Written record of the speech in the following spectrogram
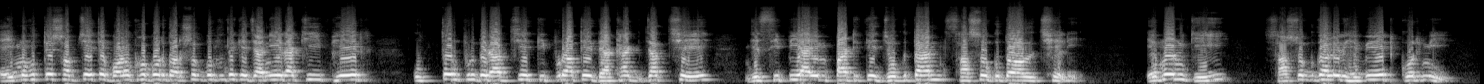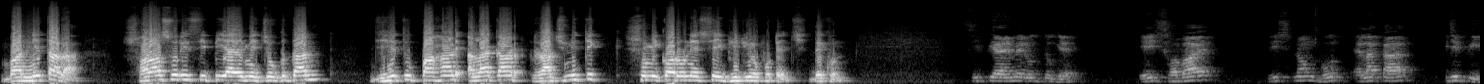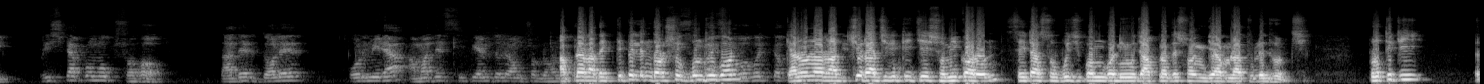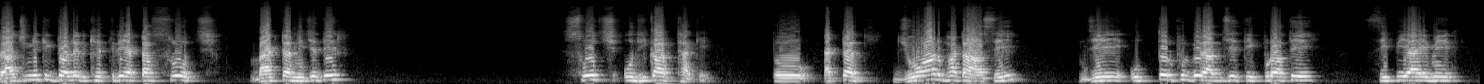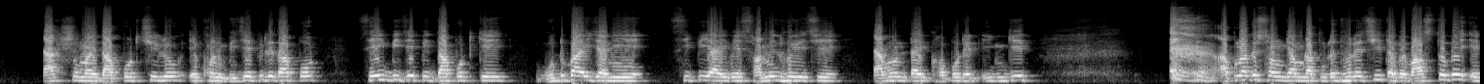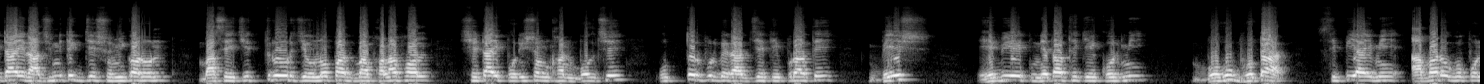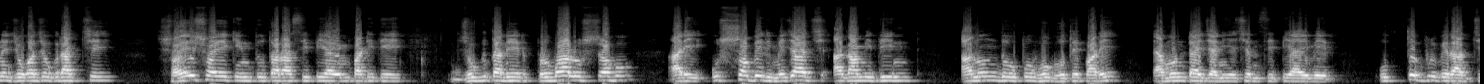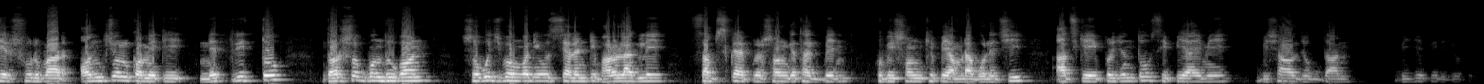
এই মুহূর্তে সবচাইতে বড় খবর দর্শক বন্ধু থেকে জানিয়ে রাখি, ফের উত্তর পূর্বে রাজ্যে ত্রিপুরাতে দেখা যাচ্ছে যে সিপিআইএম পার্টিতে যোগদান শাসক দল ছেড়ে এমনকি শাসক দলের হেভিয়েট কর্মী বা নেতারা সরাসরি সিপিআইএমে যোগদান, যেহেতু পাহাড় এলাকার রাজনৈতিক সমীকরণের সেই ভিডিও ফুটেজ। দেখুন। সিপিআইএম এর উদ্যোগে এই সভায় নং বুথ এলাকার বিজেপি পৃষ্ঠা প্রমুখ সহ তাদের দলের কর্মীরা আমাদের সিপিএম দলে অংশগ্রহণ আপনারা দেখতে পেলেন দর্শক বন্ধুগণ কেননা রাজ্য রাজনীতির যে সমীকরণ সেটা সবুজ বঙ্গ নিউজ আপনাদের সঙ্গে আমরা তুলে ধরছি। প্রতিটি রাজনৈতিক দলের ক্ষেত্রে একটা সোচ বা একটা নিজেদের সোচ অধিকার থাকে। তো একটা জোয়ার ভাটা আসে যে উত্তর পূর্বে রাজ্যে ত্রিপুরাতে সিপিআইএমের এক সময় দাপট ছিল, এখন বিজেপির দাপট। সেই বিজেপির দাপটকে গুড বাই জানিয়ে সিপিআইএমে সামিল হয়েছে, এমনটাই খবরের ইঙ্গিত। আপনাদের সঙ্গে আমরা তুলে ধরেছি, তবে বাস্তবে এটাই রাজনৈতিক যে সমীকরণ বা সেই চিত্রর যে অনুপাত বা ফলাফল, সেটাই পরিসংখ্যান বলছে। উত্তর পূর্বে রাজ্যে ত্রিপুরাতে বেশ হেভিয়েট নেতা থেকে কর্মী, বহু ভোটার সিপিআইএমে আবারও গোপনে যোগাযোগ রাখছে। শয়ে শয়ে কিন্তু তারা সিপিআইএম পার্টিতে যোগদানের প্রবল উৎসাহ আর এই উৎসবের মেজাজ আগামী দিন আনন্দ উপভোগ হতে পারে, এমনটাই জানিয়েছেন সিপিআইএমের উত্তর পূর্বে রাজ্যের সুরমার অঞ্চল কমিটি নেতৃত্ব। দর্শক বন্ধুগণ, সবুজবঙ্গ নিউজ চ্যানেলটি ভালো লাগলে সাবস্ক্রাইব করে সঙ্গে থাকবেন। খুবই সংক্ষেপে আমরা বলেছি, আজকে এই পর্যন্ত সিপিআইএমে বিশাল যোগদান বিজেপির জোটে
